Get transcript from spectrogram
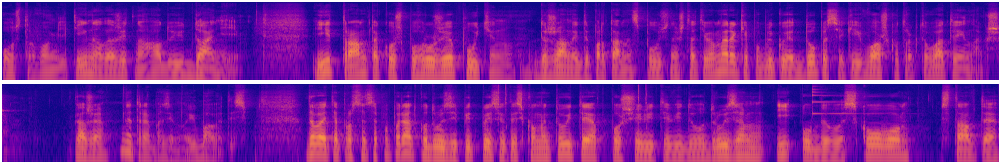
островом, який належить, нагадую, Данії. І Трамп також погрожує Путіну. Державний департамент Сполучених Штатів Америки публікує допис, який важко трактувати інакше. Каже, не треба зі мною бавитись. Давайте про все це по порядку, друзі. Підписуйтесь, коментуйте, поширюйте відео друзям і обов'язково ставте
